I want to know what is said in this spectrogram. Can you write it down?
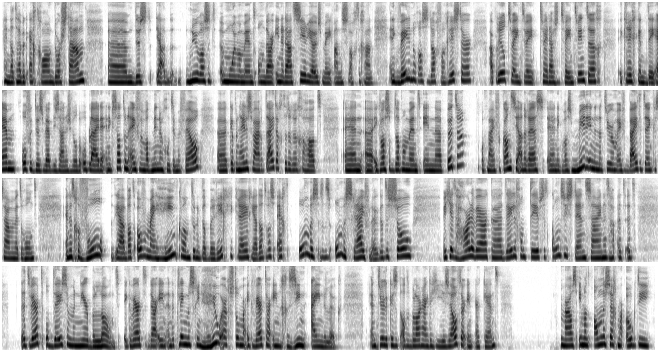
En dat heb ik echt gewoon doorstaan. Um, dus ja, nu was het een mooi moment om daar inderdaad serieus mee aan de slag te gaan. En ik weet het nog als de dag van gisteren, april 2022. Kreeg ik een DM of ik dus webdesigners wilde opleiden. En ik zat toen even wat minder goed in mijn vel. Uh, ik heb een hele zware tijd achter de rug gehad. En uh, ik was op dat moment in uh, Putten op mijn vakantieadres. En ik was midden in de natuur om even bij te tanken samen met de hond. En het gevoel ja, wat over mij heen kwam toen ik dat berichtje kreeg, ja, dat was echt onbes dat is onbeschrijfelijk. Dat is zo, weet je, het harde werken, het delen van tips, het consistent zijn, het, het, het, het werd op deze manier beloond. Ik werd daarin, en dat klinkt misschien heel erg stom, maar ik werd daarin gezien eindelijk. En natuurlijk is het altijd belangrijk dat je jezelf daarin erkent. Maar als iemand anders, zeg maar, ook die,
